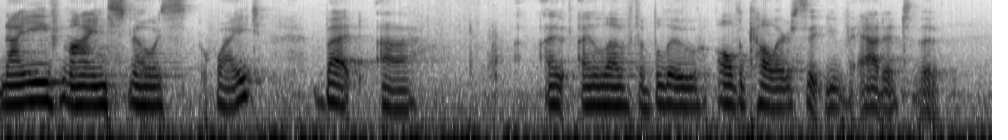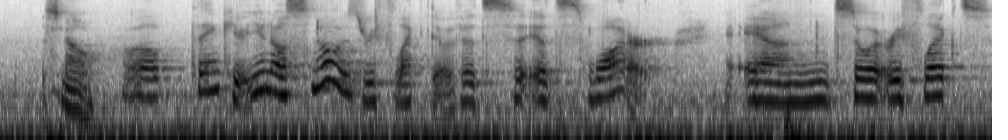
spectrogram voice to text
naive mind, snow is white, but uh, I, I love the blue, all the colors that you've added to the snow. well, thank you. You know, snow is reflective. It's it's water, and so it reflects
